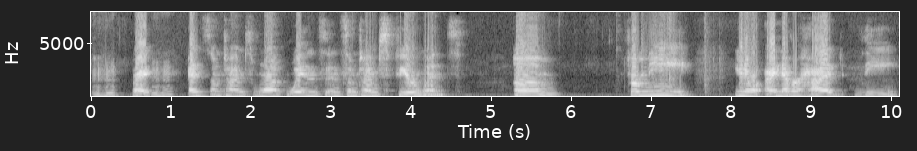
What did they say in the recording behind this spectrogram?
mm-hmm right? Mhm. And sometimes want wins, and sometimes fear wins. Um, for me, you know, I never had the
